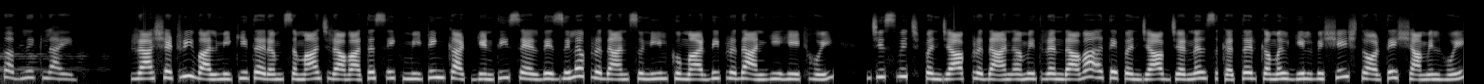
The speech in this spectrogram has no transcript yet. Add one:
Public Live ਰਾਸ਼ਟਰੀ ਵਾਲਮੀਕੀ ਧਰਮ ਸਮਾਜ ਰਾਵਾਤਸ ਇੱਕ ਮੀਟਿੰਗ ਘੱਟ ਗਿਣਤੀ ਸੈੱਲ ਦੇ ਜ਼ਿਲ੍ਹਾ ਪ੍ਰਧਾਨ ਸੁਨੀਲ ਕੁਮਾਰ ਦੀ ਪ੍ਰਧਾਨਗੀ ਹੇਠ ਹੋਈ ਜਿਸ ਵਿੱਚ ਪੰਜਾਬ ਪ੍ਰਧਾਨ ਅਮਿਤ ਰੰਦਾਵਾ ਅਤੇ ਪੰਜਾਬ ਜਨਰਲ ਸਕੱਤਰ ਕਮਲ ਗਿੱਲ ਵਿਸ਼ੇਸ਼ ਤੌਰ ਤੇ ਸ਼ਾਮਿਲ ਹੋਏ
